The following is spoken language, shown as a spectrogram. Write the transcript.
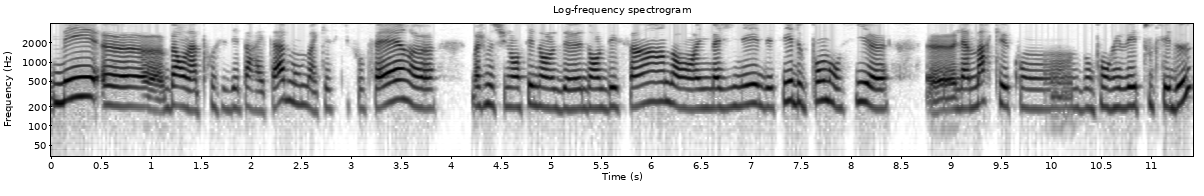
mais bah, on a procédé par étapes. Bon, bah, qu'est-ce qu'il faut faire? Moi, je me suis lancée dans le, dans le dessin, dans imaginer, d'essayer de pondre aussi euh, euh, la marque dont on rêvait toutes les deux.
